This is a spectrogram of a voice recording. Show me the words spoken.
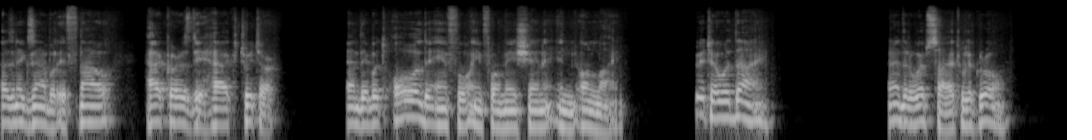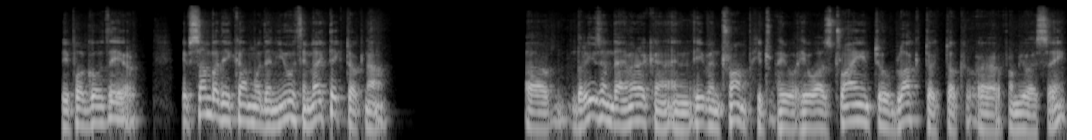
As an example, if now hackers, they hack Twitter and they put all the info information in online, Twitter will die. Another website will grow. People go there. If somebody come with a new thing, like TikTok now, uh, the reason the American and even Trump, he, he, he was trying to block TikTok uh, from USA,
